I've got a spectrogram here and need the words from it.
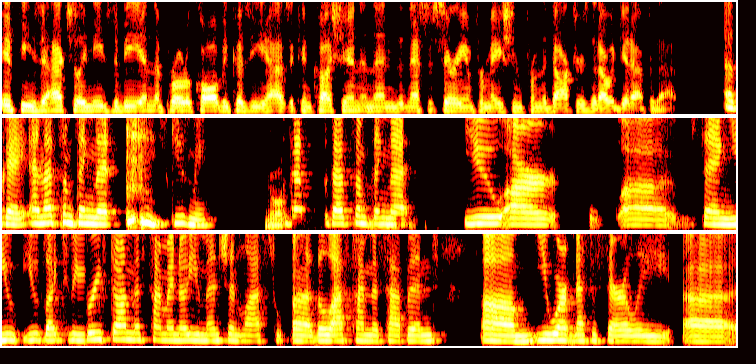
if he's actually needs to be in the protocol because he has a concussion and then the necessary information from the doctors that I would get after that. Okay, and that's something that, excuse me, that's, that's something that you are uh, saying you, you'd like to be briefed on this time. I know you mentioned last, uh, the last time this happened, um, you weren't necessarily, uh,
